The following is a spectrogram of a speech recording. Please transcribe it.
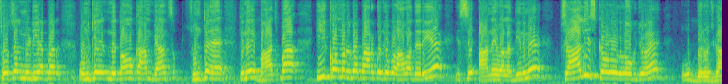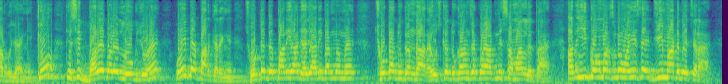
सोशल मीडिया पर उनके नेताओं का हम बयान सुनते हैं कि नहीं भाजपा ई कॉमर्स व्यापार को जो बढ़ावा दे रही है इससे आने वाला दिन में 40 करोड़ लोग जो है वो बेरोजगार हो जाएँगे। क्यों? किसी सिर्फ़ बड़े बड़े लोग जो है, वही व्यापार करेंगे। छोटे व्यापारी आज हजारीबाग में, मैं छोटा दुकानदार है, उसके दुकान से कोई आदमी सामान लेता है। अब ई कॉमर्स में वहीं से जी मार्ट बेच रहा है।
